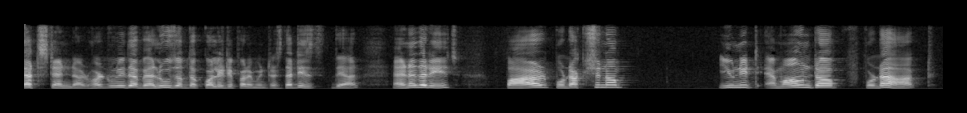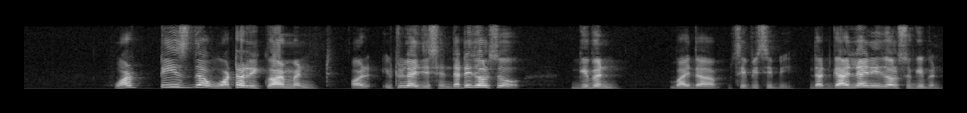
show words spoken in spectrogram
that standard what will be the values of the quality parameters that is there. Another is per production of unit amount of product what is the water requirement or utilization that is also given by the CPCB that guideline is also given.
